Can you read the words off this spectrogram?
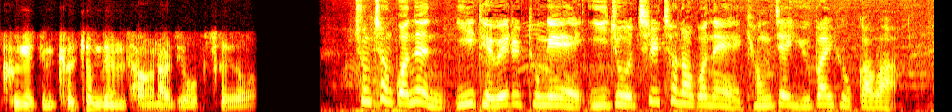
크게 좀 결정된 사항은 아직 없어요. 충청권은 이 대회를 통해 2조 7천억 원의 경제 유발 효과와 1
